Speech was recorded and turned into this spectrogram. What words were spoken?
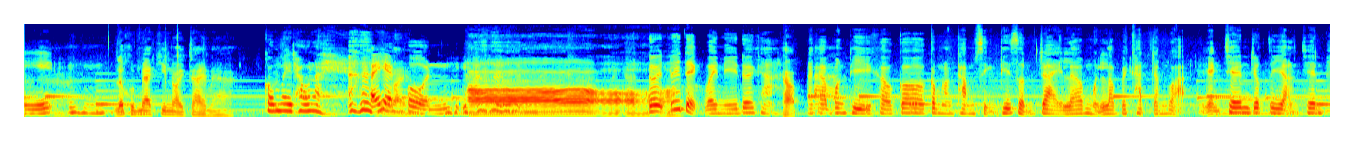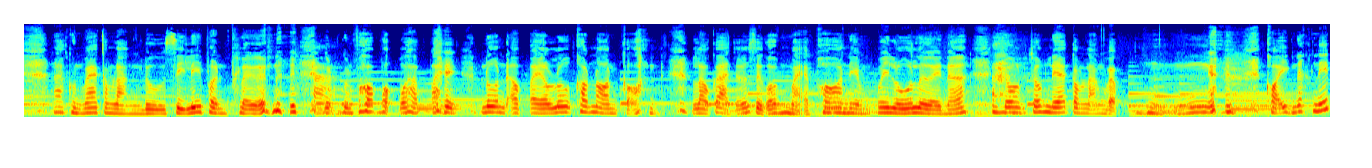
นี้อือหือแล้วคุณแม่ขี้น้อยใจไหมฮะ ก็ไม่เท่าไหร่ใช้เหตุผลอ๋ออ๋ออ๋อด้วยด้วยเด็กวัยนี้ด้วยค่ะครับนะคะค่ะบางทีเขาก็กำลังทำสิ่งที่สนใจแล้วเหมือนเราไปขัดจังหวะ อย่างเช่น ยกตัวอย่างเช่น ถ้าคุณแม่กำลังดูซีรีส์เพลินค่ะๆคุณคุณพ่อบอกว่าไปนู่นเอาไปเอาลูกเข้านอนก่อน เราก็อาจจะรู้สึกว่าแหมพ่อเนี่ยไม่รู้เลยนะช่วงช่วงเนี้ยกำลังแบบหืมขออีกนักนิด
